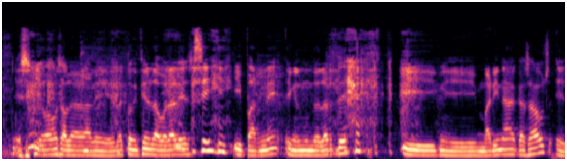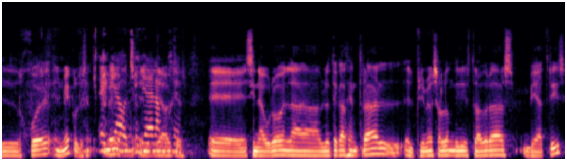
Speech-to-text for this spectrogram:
es que vamos a hablar de las condiciones laborales Sí. y parné en el mundo del arte. Y, y Marina Casaus el jueves, el miércoles. El día ocho, Día de la ocho, Mujer. eh, se inauguró en la Biblioteca Central el primer salón de ilustradoras Beatriz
